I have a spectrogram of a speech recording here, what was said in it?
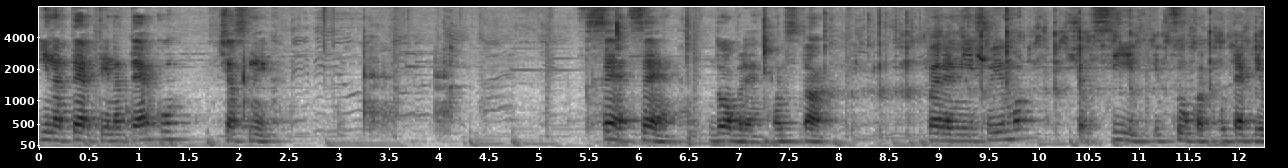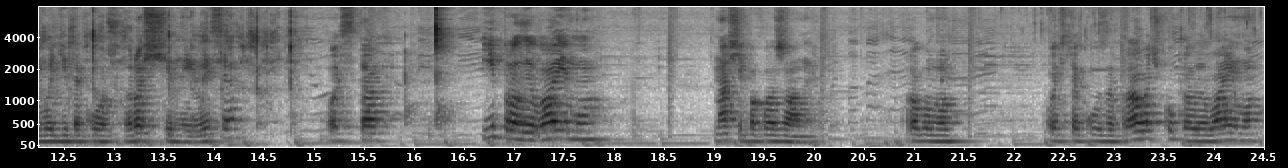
і натертий на терку часник. Все це добре ось так перемішуємо, щоб сіль і цукор у теплій воді також розчинилися. Ось так. І проливаємо наші баклажани. Робимо ось таку заправочку, проливаємо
